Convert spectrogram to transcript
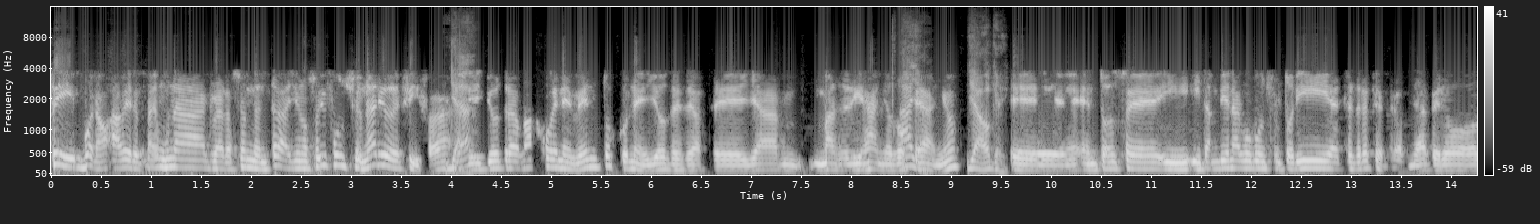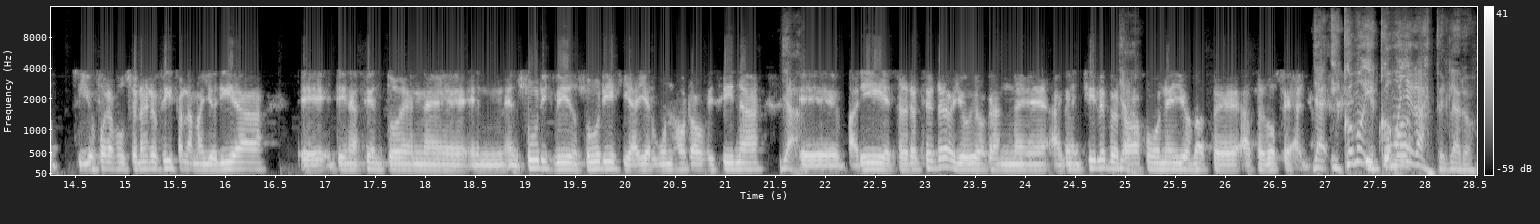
Sí, bueno, a ver, una aclaración de entrada. Yo no soy funcionario de FIFA. Eh, yo trabajo en eventos con ellos desde hace ya más de 10 años, 12 ah, años. Ya, ok. entonces, y, y, también hago consultoría, etcétera, etcétera. ¿ya? Pero si yo fuera funcionario de FIFA, la mayoría eh, tiene asiento en, eh, en, en Zurich, vivo en Zurich y hay algunas otras oficinas, eh, París, etcétera, etcétera. Yo vivo acá en, eh, acá en Chile, pero trabajo con ellos hace, hace 12 años. ¿Y cómo, y, cómo, llegaste, claro?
